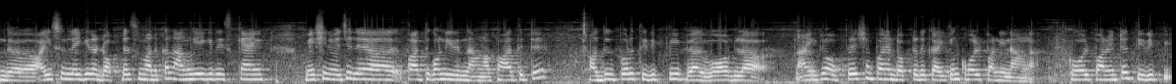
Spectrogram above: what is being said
இந்த ஐசியூவில் இருக்கிற டாக்டர்ஸ் மக்கள் அங்கே இருக்கிற ஸ்கேன் மிஷின் வச்சு பார்த்து கொண்டு இருந்தாங்க. பார்த்துட்டு அதுக்கப்புறம் திருப்பி வார்டில் நான் ஆப்ரேஷன் பண்ண டாக்டருக்கு கைக்கும் கால் பண்ணினாங்க. கால் பண்ணிவிட்டு திருப்பி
